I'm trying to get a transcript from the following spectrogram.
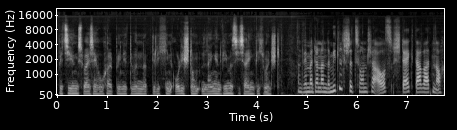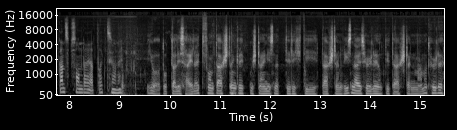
beziehungsweise hochalpine Touren natürlich in alle Stundenlängen, wie man sich eigentlich wünscht. Und wenn man dann an der Mittelstation schon aussteigt, da warten auch ganz besondere Attraktionen. Ja, totales Highlight von Dachstein Grippenstein ist natürlich die Dachstein Rieseneishöhle und die Dachstein Mammuthöhle.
